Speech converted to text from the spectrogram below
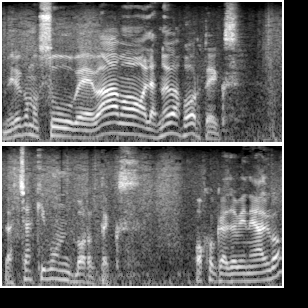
Mira cómo sube. ¡Vamos! Las nuevas Vortex. Las Boom Vortex. Ojo que allá viene algo.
